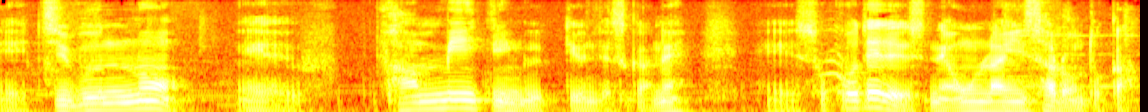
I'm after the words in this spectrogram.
えー、自分の、えファンミーティングっていうんですかね、えそこでですねオンラインサロンとか、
